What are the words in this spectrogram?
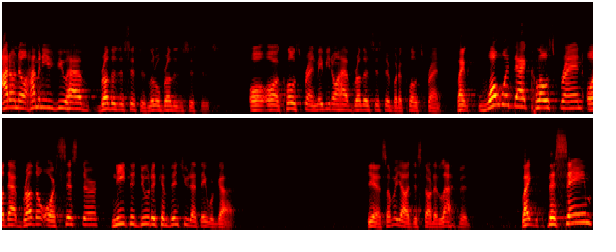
I don't know, how many of you have brothers or sisters, little brothers or sisters? Or, or a close friend? Maybe you don't have brother or sister, but a close friend. Like, what would that close friend or that brother or sister need to do to convince you that they were God? Yeah, some of y'all just started laughing. Like the same,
